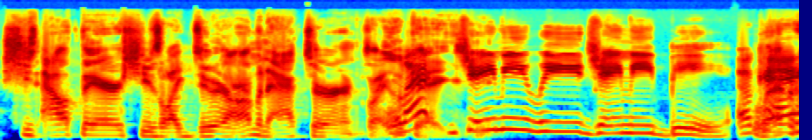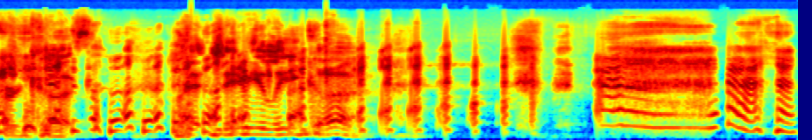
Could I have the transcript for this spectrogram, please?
She's out there. She's like, dude, I'm an actor. And it's like, okay. Let Jamie Lee Jamie B. Okay. Let her cook. Let Jamie Lee cook.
